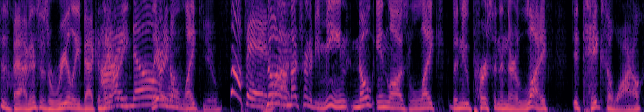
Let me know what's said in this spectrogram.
this is bad. I mean, this is really bad because they I already know. they already don't like you. Stop it! No, no, I'm not trying to be mean. No in-laws like the new person in their life. It takes a while.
